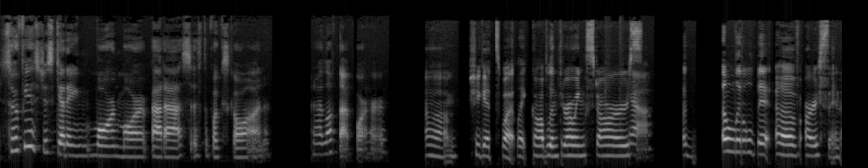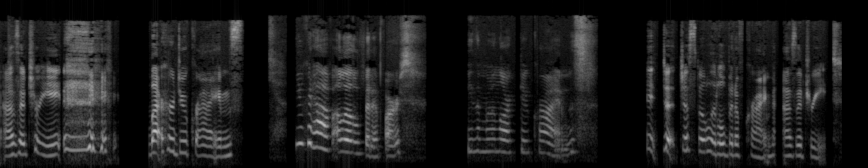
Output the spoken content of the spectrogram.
Sophie is just getting more and more badass as the books go on. And I love that for her. Um, she gets what, like goblin throwing stars? Yeah. A a little bit of arson as a treat. Let her do crimes. You could have a little bit of arson. Be the Moonlark do crimes. It j- just a little bit of crime as a treat.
